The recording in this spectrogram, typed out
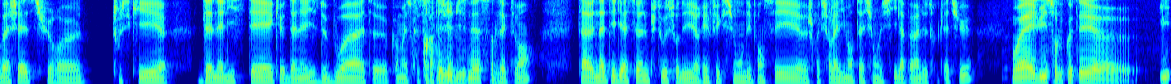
Bachez sur euh, tout ce qui est de l'analyse tech, d'analyse de boîte, euh, comment est-ce que ça Stratégie fonctionne. business. Exactement. Tu as Nathalie Hasson plutôt sur des réflexions, des pensées. euh, Je crois que sur l'alimentation aussi, il a pas mal de trucs là-dessus. Ouais, et lui, sur le côté. Euh, il,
